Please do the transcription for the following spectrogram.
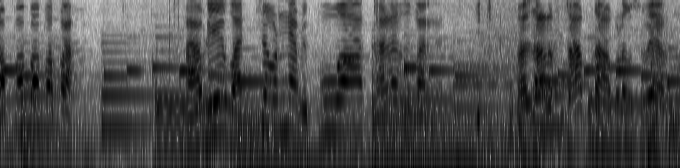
அப்பா அப்படியே வச்ச உடனே அப்படி பூவா கலருது பாருங்க. அதனால சாப்பிட அவ்வளவு சுவையா இருக்கும்.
